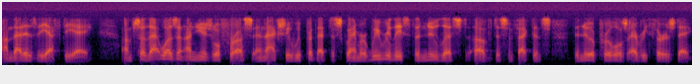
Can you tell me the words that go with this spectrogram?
Um, that is the FDA. Um, so that wasn't unusual for us, and actually we put that disclaimer. We release the new list of disinfectants, the new approvals every Thursday,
